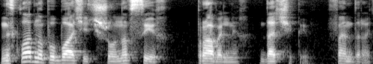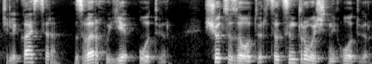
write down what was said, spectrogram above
Нескладно побачити, що на всіх правильних датчиків фендера телекастера зверху є отвір. Що це за отвір? Це центровочний отвір.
